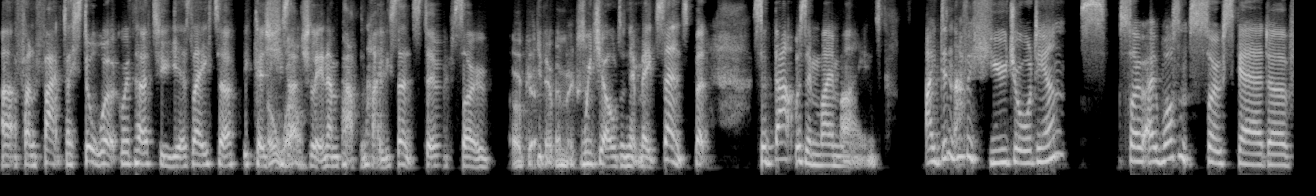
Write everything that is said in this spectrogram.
Uh, fun fact, I still work with her two years later because oh, she's wow. actually an empath and highly sensitive. So, okay, you know, we gelled and it made sense. But So that was in my mind. I didn't have a huge audience. So I wasn't so scared of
